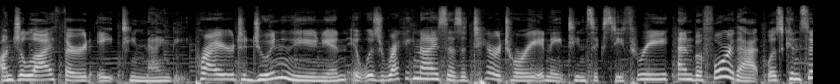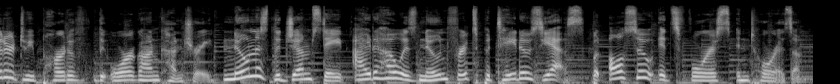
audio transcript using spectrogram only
on July 3, 1890. Prior to joining the Union, it was recognized as a territory in 1863, and before that was considered to be part of the Oregon country. Known as the Gem State, Idaho is known for its potatoes, yes, but also its forests and tourism.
